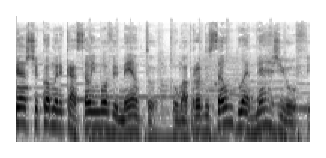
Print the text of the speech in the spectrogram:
podcast Comunicação em Movimento, uma produção do Emerge UF.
